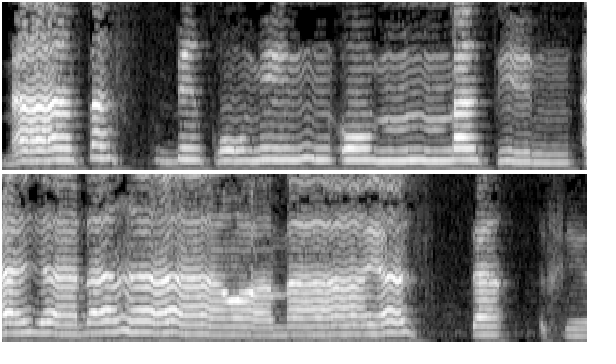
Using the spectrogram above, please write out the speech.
ما تسبق من أمة أجلها وما يستأخرون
